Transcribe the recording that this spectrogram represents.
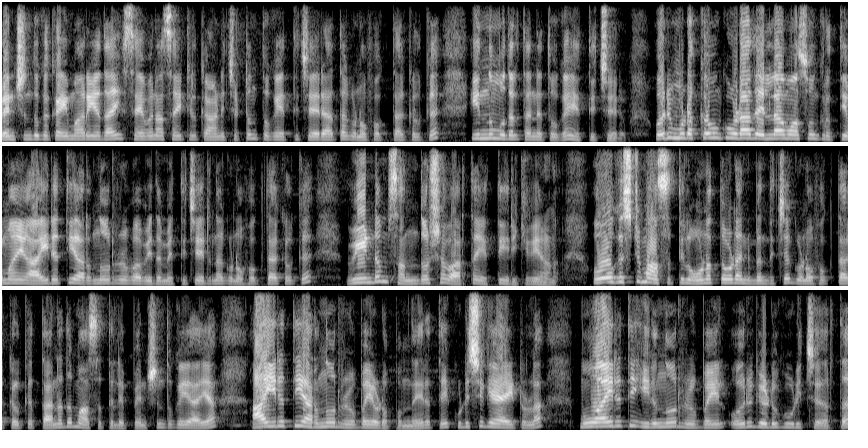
പെൻഷൻ തുക കൈമാറിയതായി സേവന സൈറ്റിൽ കാണിച്ചിട്ടും തുക എത്തിച്ചേരാത്ത ഗുണഭോക്താക്കൾക്ക് ഇന്നു മുതൽ തന്നെ തുക എത്തിച്ചേരും. ഒരു മുടക്കവും കൂടാതെ എല്ലാ മാസവും കൃത്യമായി ആയിരത്തി അറുന്നൂറ് രൂപ വീതം എത്തിച്ചേരുന്ന ഗുണഭോക്താക്കൾക്ക് വീണ്ടും സന്തോഷ വാർത്ത എത്തിയിരിക്കുകയാണ്. ഓഗസ്റ്റ് മാസത്തിൽ ഓണത്തോടനുബന്ധിച്ച് ഗുണഭോക്താക്കൾക്ക് തനത് മാസത്തിലെ പെൻഷൻ തുകയായ ആയിരത്തി അറുന്നൂറ് രൂപയോടൊപ്പം നേരത്തെ കുടിശ്ശികയായിട്ടുള്ള മൂവായിരത്തി ഇരുന്നൂറ് രൂപയിൽ ഒരു ഗഡു കൂടി ചേർത്ത്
